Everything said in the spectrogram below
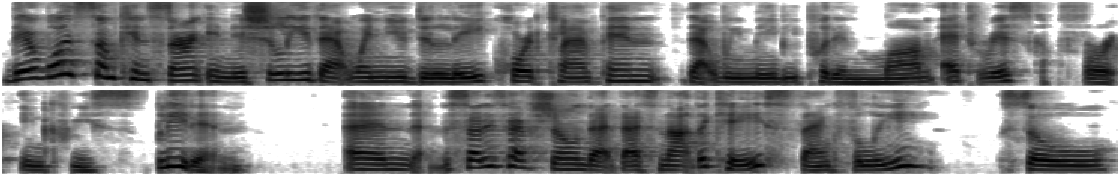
There was some concern initially that when you delay cord clamping, that we may be putting mom at risk for increased bleeding. And the studies have shown that that's not the case, thankfully. So,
